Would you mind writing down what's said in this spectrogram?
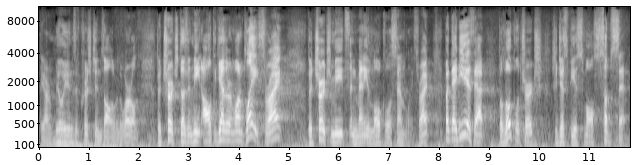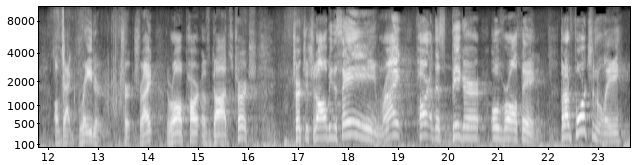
there are millions of Christians all over the world. The church doesn't meet all together in one place, right? The church meets in many local assemblies, right? But the idea is that the local church should just be a small subset of that greater church, right? We're all part of God's church. Churches should all be the same, right? Part of this bigger overall thing. But unfortunately,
